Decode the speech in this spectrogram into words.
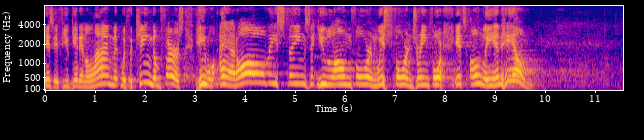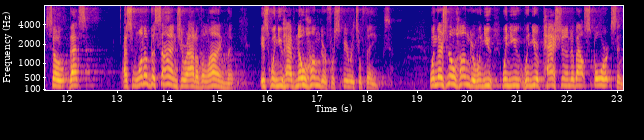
is if you get in alignment with the kingdom first, He will add all these things that you long for and wish for and dream for. It's only in Him. So that's, that's one of the signs you're out of alignment is when you have no hunger for spiritual things. When there's no hunger, when you when you when you're passionate about sports and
